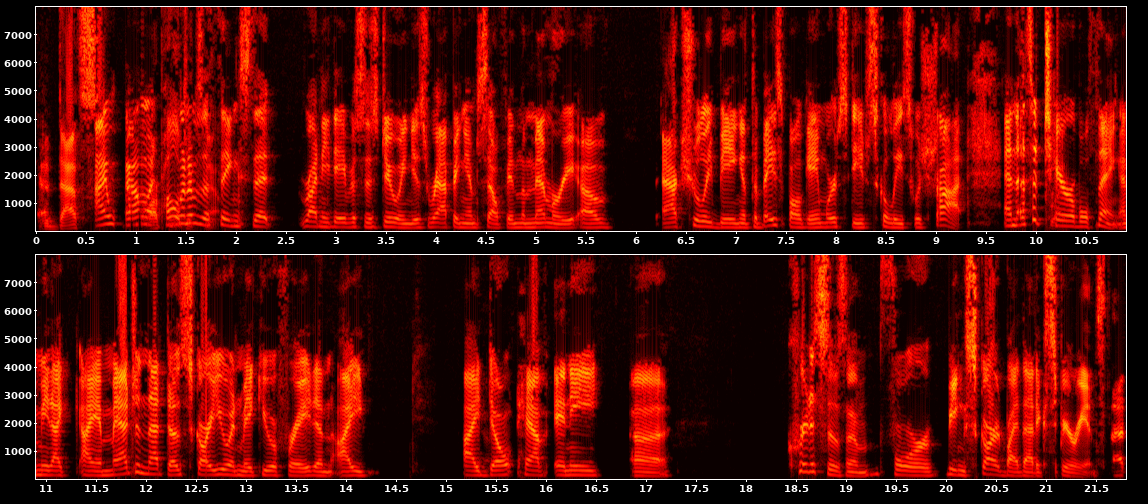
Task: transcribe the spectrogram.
and that's I, I one of the now. things that Rodney Davis is doing is wrapping himself in the memory of actually being at the baseball game where Steve Scalise was shot. And that's a terrible thing. I mean, I, I imagine that does scar you and make you afraid. And I I don't have any uh, criticism for being scarred by that experience. That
